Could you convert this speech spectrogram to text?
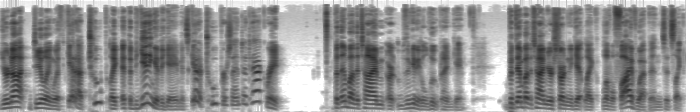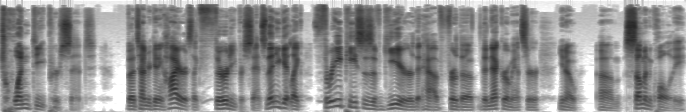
you're not dealing with get a two like at the beginning of the game it's get a 2% attack rate. But then by the time or the beginning of the loop not even game. But then by the time you're starting to get like level 5 weapons it's like 20% by the time you're getting higher it's like 30% so then you get like three pieces of gear that have for the the necromancer you know um, summon quality.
